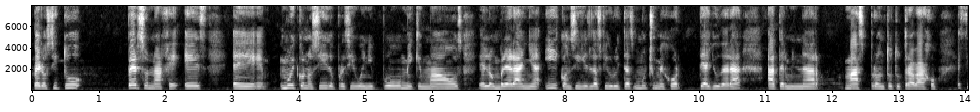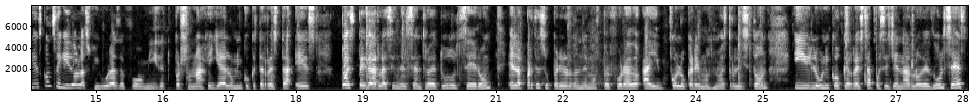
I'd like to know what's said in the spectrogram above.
pero si tú personaje es eh, muy conocido, por si Winnie Pooh, Mickey Mouse, el hombre araña y consigues las figuritas mucho mejor, te ayudará a terminar más pronto tu trabajo. Si has conseguido las figuras de Fomi de tu personaje, ya lo único que te resta es pues pegarlas en el centro de tu dulcero. En la parte superior donde hemos perforado, ahí colocaremos nuestro listón y lo único que resta pues es llenarlo de dulces,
